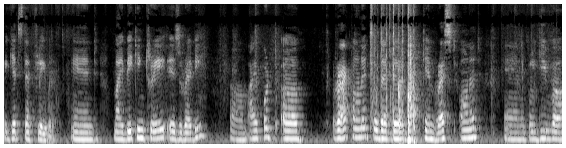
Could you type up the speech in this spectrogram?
it gets that flavor. And my baking tray is ready. Um, I put a rack on it so that the duck can rest on it and it will give uh,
